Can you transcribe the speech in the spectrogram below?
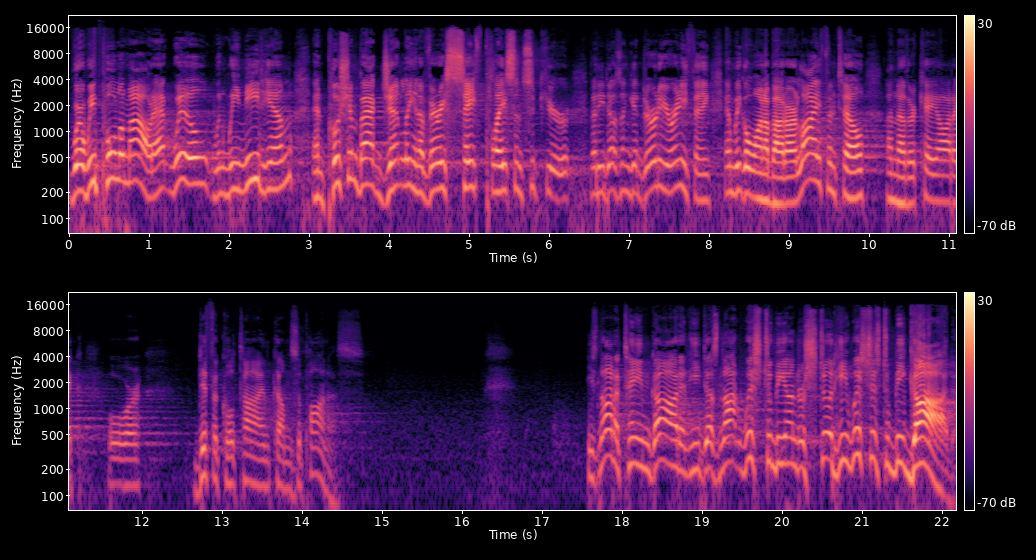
where we pull him out at will when we need him and push him back gently in a very safe place and secure that he doesn't get dirty or anything, and we go on about our life until another chaotic or difficult time comes upon us. He's not a tame God and he does not wish to be understood. He wishes to be God.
